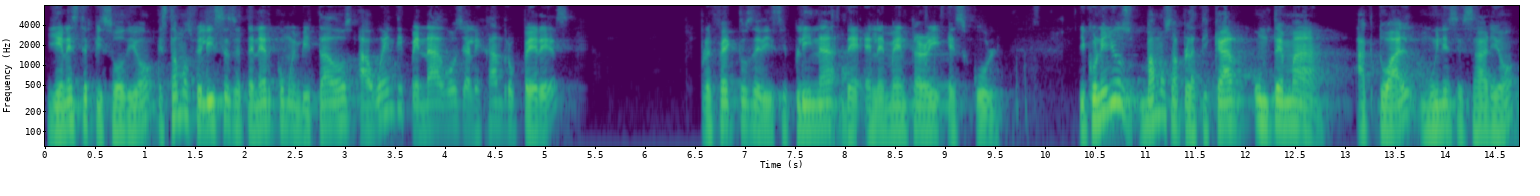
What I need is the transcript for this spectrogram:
y en este episodio estamos felices de tener como invitados a Wendy Penagos y Alejandro Pérez, prefectos de disciplina de Elementary School. Y con ellos vamos a platicar un tema actual, muy necesario,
